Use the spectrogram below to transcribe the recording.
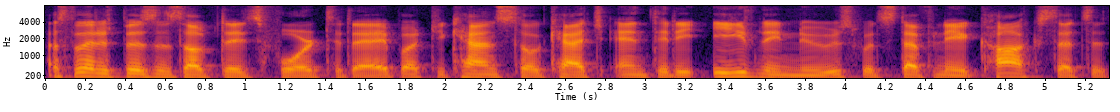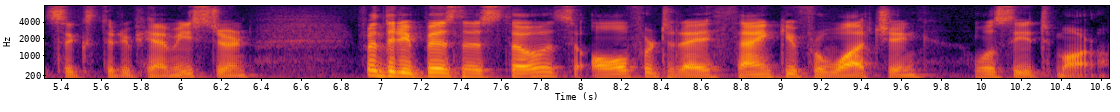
That's the latest business updates for today, but you can still catch NTD Evening News with Stephanie Cox. That's at 6.30 p.m. Eastern. For NTD Business, though, it's all for today. Thank you for watching. We'll see you tomorrow.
